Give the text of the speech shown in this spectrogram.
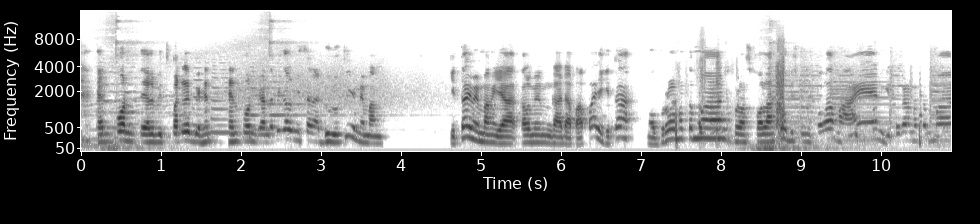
handphone ya lebih tepatnya lebih hand- handphone kan. Tapi kalau misalnya dulu tuh ya memang kita memang ya kalau memang nggak ada apa-apa ya kita ngobrol sama teman. Pulang sekolah tuh habis pulang sekolah main gitu kan sama teman.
